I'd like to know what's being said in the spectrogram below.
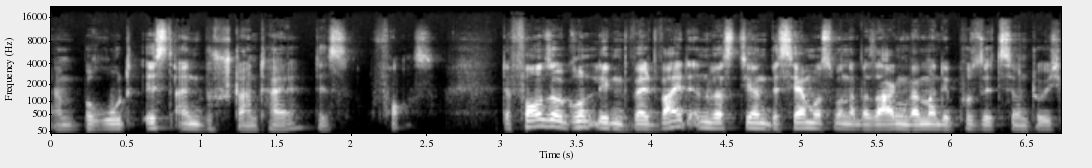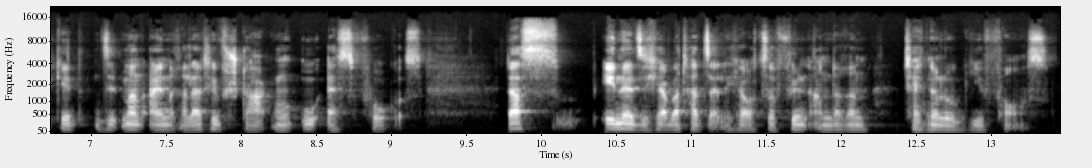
ähm, beruht, ist ein Bestandteil des Fonds. Der Fonds soll grundlegend weltweit investieren. Bisher muss man aber sagen, wenn man die Position durchgeht, sieht man einen relativ starken US-Fokus. Das ähnelt sich aber tatsächlich auch zu vielen anderen Technologiefonds.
